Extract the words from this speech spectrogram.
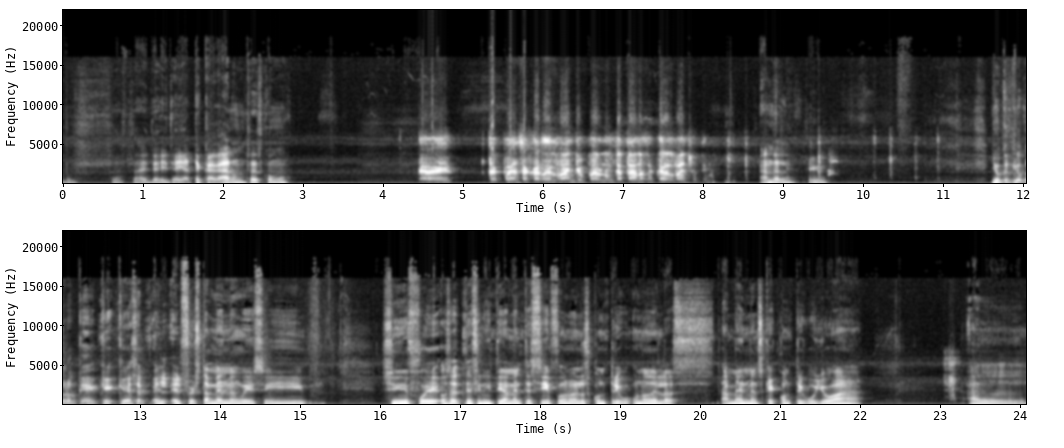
Pues, de, de allá te cagaron, ¿sabes cómo? Te pueden sacar del rancho, pero nunca te van a sacar del rancho, tío. Ándale, sí. Yo, yo creo que, que, ese, el, el First Amendment, güey, sí. Sí fue, o sea, definitivamente sí fue uno de los contribu uno de los amendments que contribuyó a al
